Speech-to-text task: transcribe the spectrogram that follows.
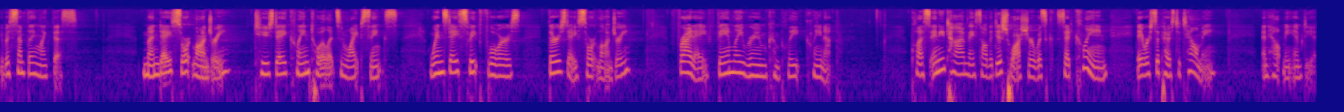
It was something like this Monday, sort laundry. Tuesday, clean toilets and wipe sinks. Wednesday, sweep floors. Thursday, sort laundry. Friday, family room complete cleanup. Plus, any time they saw the dishwasher was said clean, they were supposed to tell me and help me empty it.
